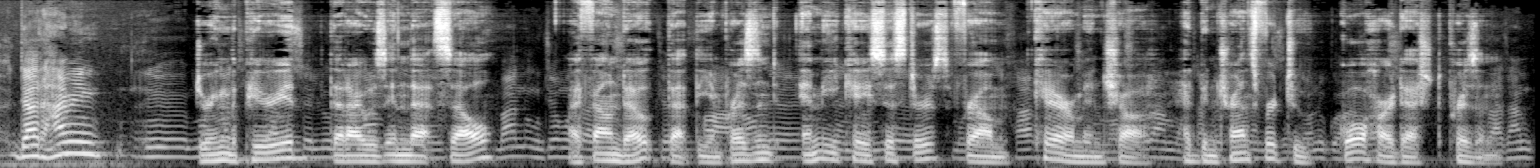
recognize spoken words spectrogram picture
Uh, During the period that I was in that cell, I found out that the imprisoned MEK sisters from Kermanshah had been transferred to Gohardesht prison.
